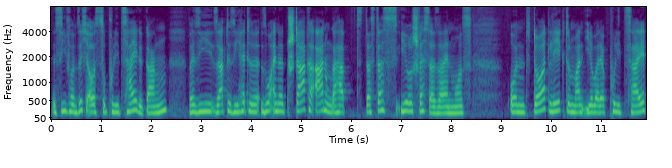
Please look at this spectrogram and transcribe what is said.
ist sie von sich aus zur Polizei gegangen, weil sie sagte, sie hätte so eine starke Ahnung gehabt, dass das ihre Schwester sein muss. Und dort legte man ihr bei der Polizei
